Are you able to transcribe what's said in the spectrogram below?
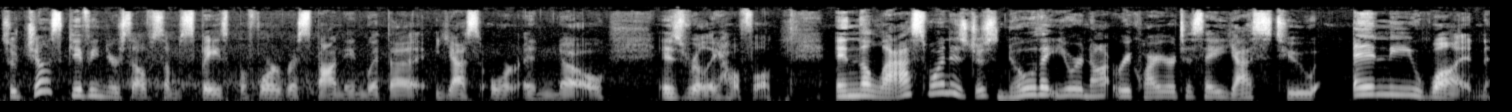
So just giving yourself some space before responding with a yes or a no is really helpful. And the last one is just know that you are not required to say yes to anyone.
